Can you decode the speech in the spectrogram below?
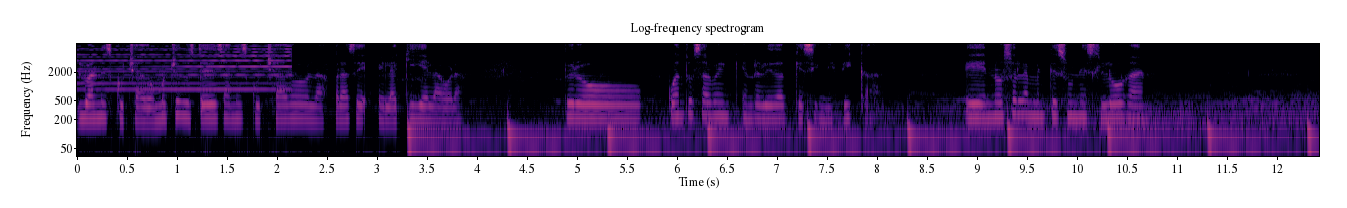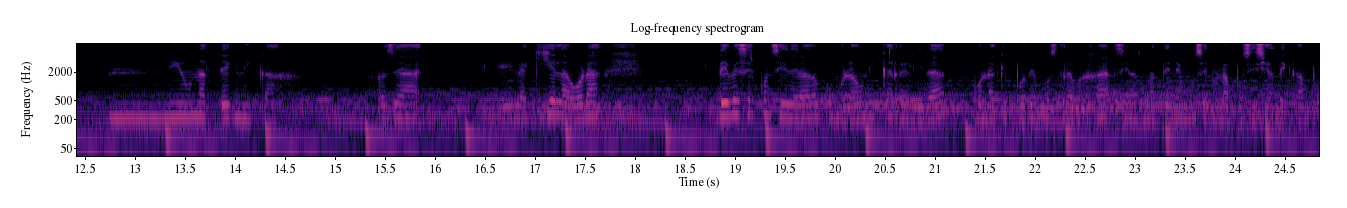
lo han escuchado, muchos de ustedes han escuchado la frase el aquí y el ahora, pero ¿cuántos saben en realidad qué significa? Eh, no solamente es un eslogan ni una técnica, o sea, el aquí y el ahora debe ser considerado como la única realidad con la que podemos trabajar si nos mantenemos en una posición de campo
